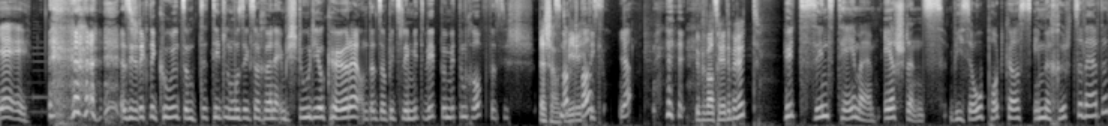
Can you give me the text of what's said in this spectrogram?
Yeah! es ist richtig cool, um die Titelmusik so können im Studio zu hören und dann so ein bisschen mitwippen mit dem Kopf. Es ist, es ist macht richtig. Ja. Über was reden wir heute? Heute sind Themen. Erstens, wieso Podcasts immer kürzer werden.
